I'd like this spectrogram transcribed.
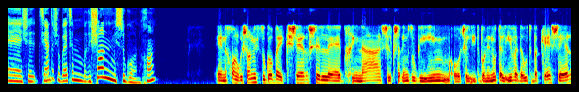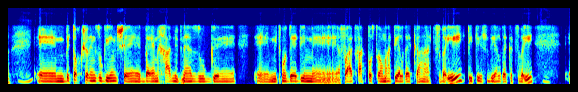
אה, שציינת שהוא בעצם ראשון מסוגו, נכון? אה, נכון, הוא ראשון מסוגו בהקשר של בחינה של קשרים זוגיים או של התבוננות על אי ודאות בקשר mm-hmm. בתוך קשרים זוגיים שבהם אחד מבני הזוג מתמודד עם הפרעת חק פוסט-טראומטי על רקע צבאי, PTSD על רקע צבאי. Mm-hmm.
